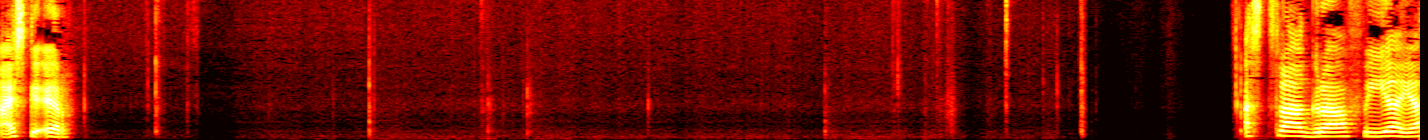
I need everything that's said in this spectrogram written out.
ASGR. Astrografia ya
